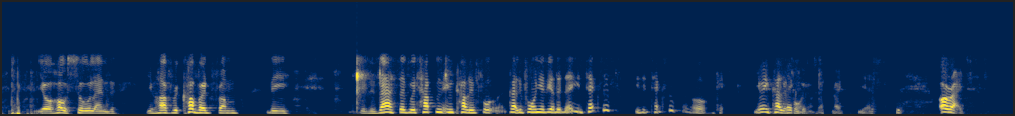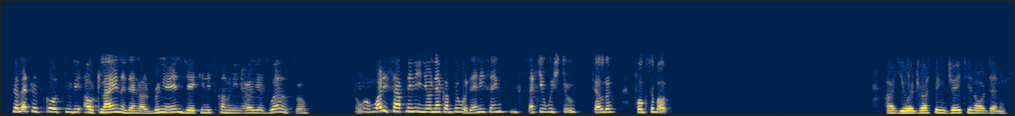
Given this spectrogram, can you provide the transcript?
your household and you have recovered from the the disasters which happened in California the other day in Texas. Is it Texas? Oh, okay. You're in California. Texas. Right. Yes. All right. So let us go to the outline and then I'll bring you in. Jatin is coming in early as well. So, what is happening in your neck of the wood? Anything that you wish to tell the folks about? Are you addressing Jatin or Dennis?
